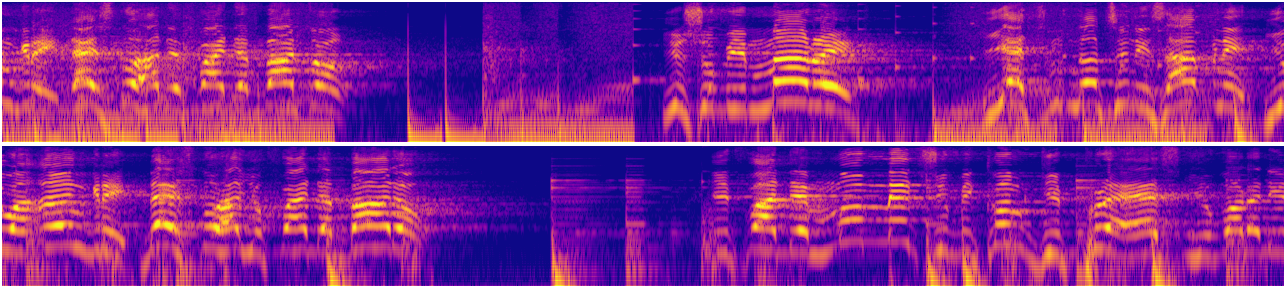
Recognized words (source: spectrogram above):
angry. That is not how to fight the battle. You should be married, yet nothing is happening. You are angry. That is not how you fight the battle. If at the moment you become depressed, you've already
